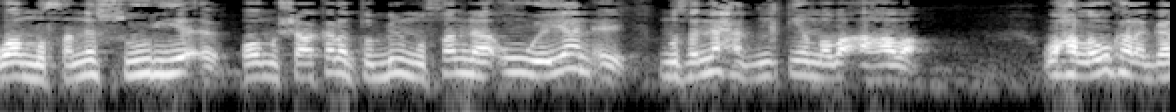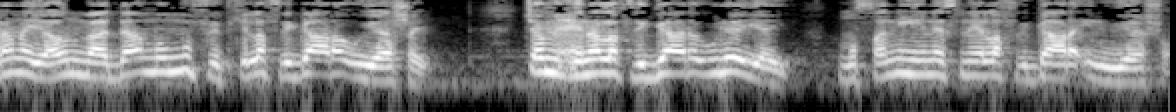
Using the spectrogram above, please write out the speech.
waa musane suuriya oo mushaakalatu bilmusana un weeyaan e musane xaqiiqiya maba ahaba. Waxaa lagu kala garanaya un maadaama mufradkii lafdi gaara uu yeeshay. Jamciina lafdi gaara uu leeyahay musanihiina isna lafdi gaara inuu yeesho.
